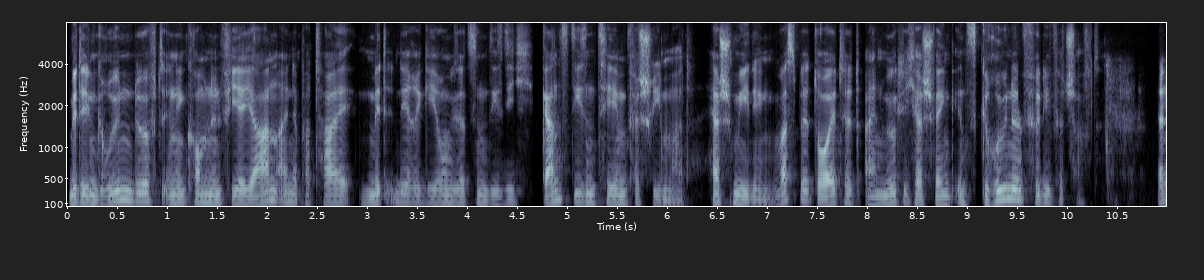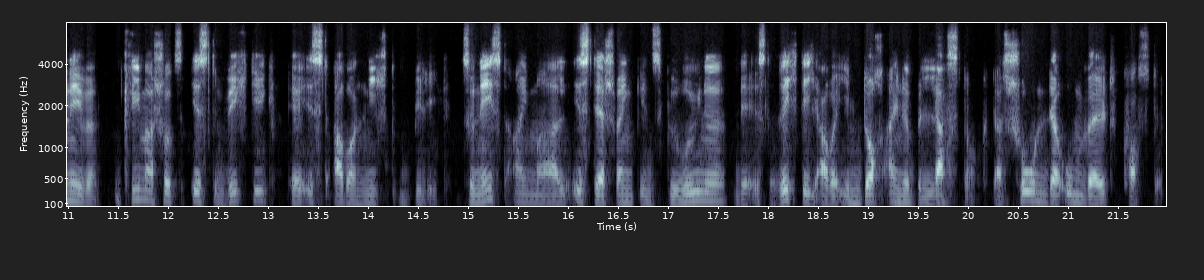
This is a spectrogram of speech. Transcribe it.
Mit den Grünen dürfte in den kommenden vier Jahren eine Partei mit in der Regierung sitzen, die sich ganz diesen Themen verschrieben hat. Herr Schmieding, was bedeutet ein möglicher Schwenk ins Grüne für die Wirtschaft? Herr Newe, Klimaschutz ist wichtig, er ist aber nicht billig. Zunächst einmal ist der Schwenk ins Grüne, der ist richtig, aber eben doch eine Belastung. Das Schonen der Umwelt kostet.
